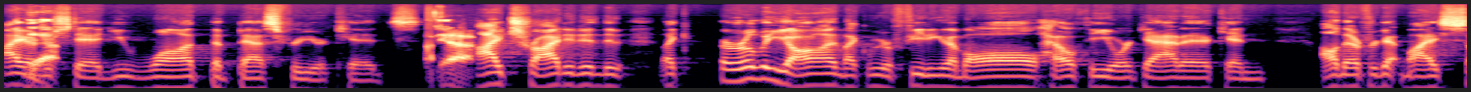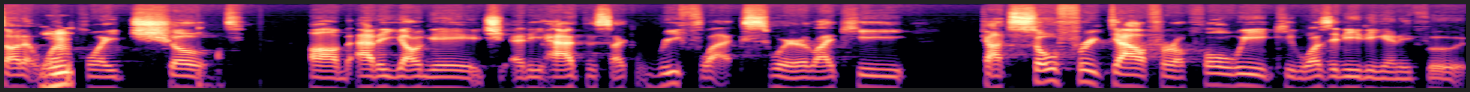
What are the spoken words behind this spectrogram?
I understand yeah. you want the best for your kids. Yeah. I tried it in the like early on, like we were feeding them all healthy, organic, and I'll never forget my son at mm-hmm. one point choked um, at a young age, and he had this like reflex where like he got so freaked out for a full week he wasn't eating any food.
